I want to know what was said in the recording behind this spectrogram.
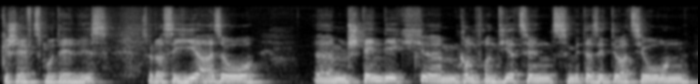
Geschäftsmodell ist, so dass sie hier also ähm, ständig ähm, konfrontiert sind mit der Situation,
